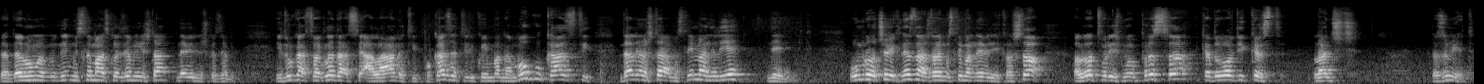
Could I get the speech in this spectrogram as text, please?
Da, da li umre u muslimanskoj zemlji ili šta? Nevjerničkoj zemlji. I druga stvar, gleda se alameti, pokazatelji koji nam mogu kazati da li on šta, musliman ili je nevjernik. Umro čovjek, ne znaš da li je musliman nevjernik, ali šta? Ali otvoriš mu prsa kada ovdje krst, lančić. Razumijete?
